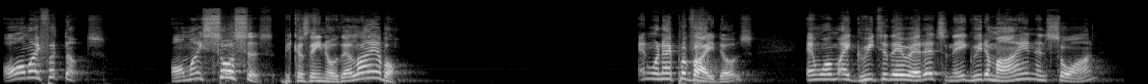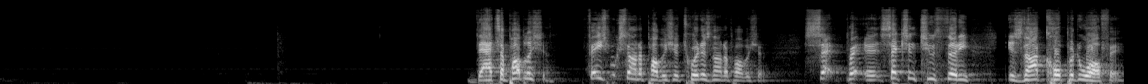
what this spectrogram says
all my footnotes, all my sources, because they know they're liable. And when I provide those, and when I agree to their edits and they agree to mine and so on, That's a publisher. Facebook's not a publisher. Twitter's not a publisher. Uh, Section 230 is not corporate welfare.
